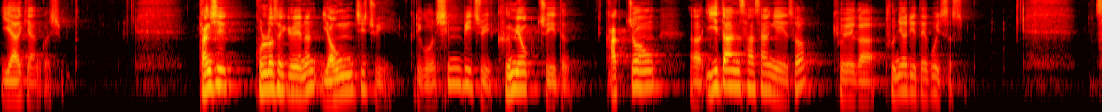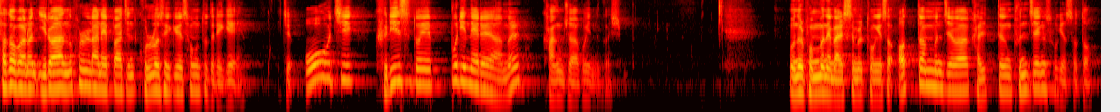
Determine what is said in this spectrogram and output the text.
이야기한 것입니다. 당시 골로새 교회는 영지주의 그리고 신비주의, 금욕주의 등 각종 어, 이단 사상에 의해서 교회가 분열이 되고 있었습니다. 사도 바울은 이러한 혼란에 빠진 골로새 교회 성도들에게 이제 오직 그리스도의 뿌리 내려야 함을 강조하고 있는 것입니다. 오늘 본문의 말씀을 통해서 어떤 문제와 갈등, 분쟁 속에서도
